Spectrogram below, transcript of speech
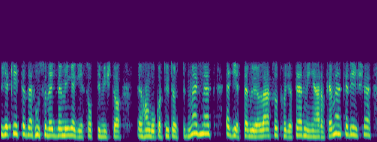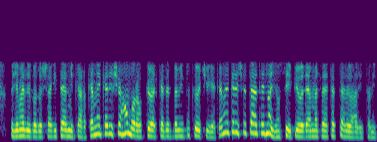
Ugye 2021-ben még egész optimista hangokat ütöttünk meg, mert egyértelműen látszott, hogy a terményárak emelkedése, vagy a mezőgazdasági termékárak emelkedése hamarabb következett be, mint a költségek emelkedése, tehát egy nagyon szép jövedelmet lehetett előállítani.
